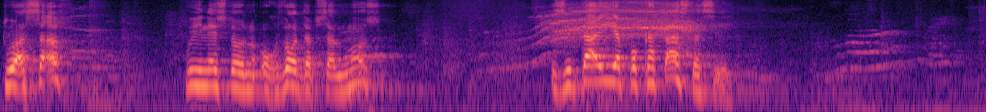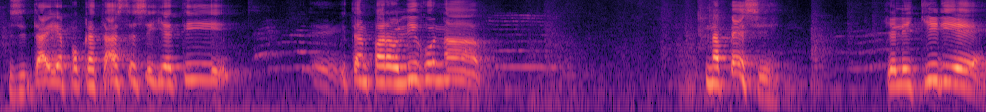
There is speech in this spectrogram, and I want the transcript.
του Ασάφ που είναι στον 80 ψαλμός ζητάει αποκατάσταση ζητάει αποκατάσταση γιατί ε, ήταν παρολίγο να, να πέσει. Και λέει Κύριε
